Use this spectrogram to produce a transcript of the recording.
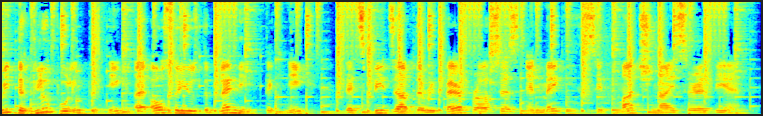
With the glue pulling technique, I also use the blending technique that speeds up the repair process and makes it much nicer at the end.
